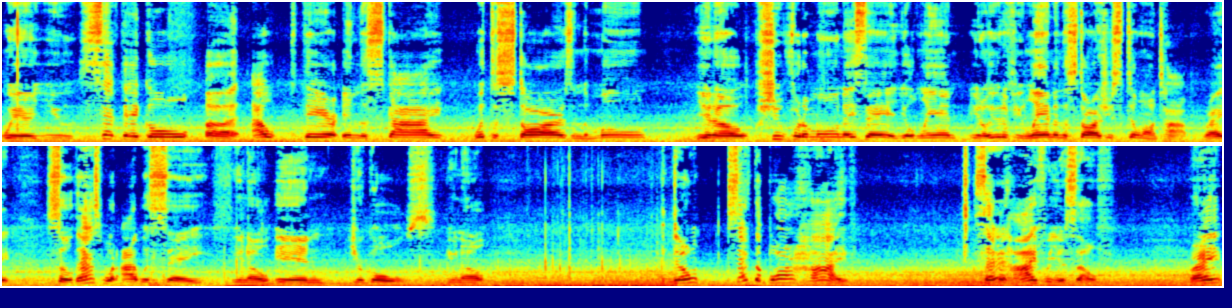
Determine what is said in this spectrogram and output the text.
where you set that goal uh, out there in the sky with the stars and the moon. You know, shoot for the moon, they say, and you'll land. You know, even if you land in the stars, you're still on top, right? So that's what I would say, you know, in your goals. You know, don't set the bar high. Set it high for yourself, right?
